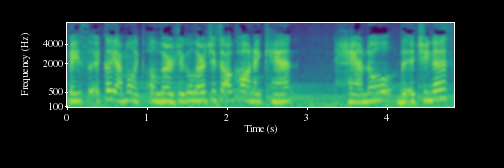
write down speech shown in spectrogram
Basically, I'm like allergic, allergic to alcohol and I can't handle the itchiness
